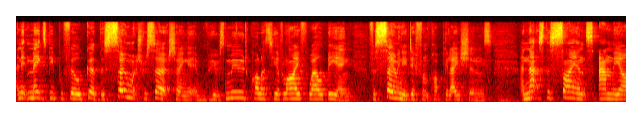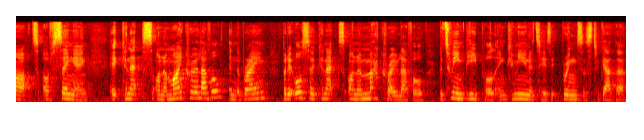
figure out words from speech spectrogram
and it makes people feel good. There's so much research showing it improves mood, quality of life, well-being, for so many different populations. And that's the science and the art of singing. It connects on a micro level in the brain, but it also connects on a macro level between people in communities. It brings us together.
